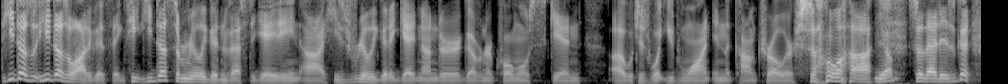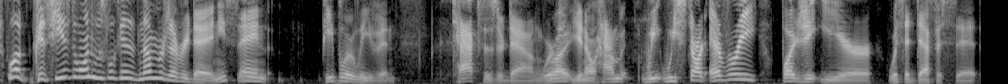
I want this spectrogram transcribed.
he does he does a lot of good things. He he does some really good investigating. Uh, he's really good at getting under Governor Cuomo's skin, uh, which is what you'd want in the comptroller. So uh, Yep. so that is good. Look, because he's the one who's looking at the numbers every day, and he's saying people are leaving. Taxes are down. We're, Right. You know how we we start every budget year with a deficit,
